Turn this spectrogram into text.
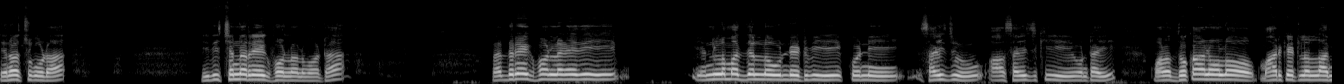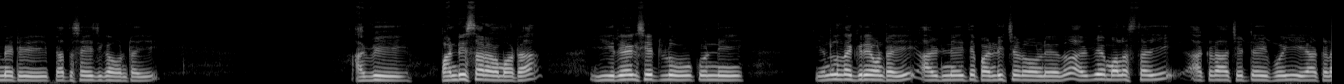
తినొచ్చు కూడా. ఇది చిన్న రేగు పండ్లు అనమాట పెద్ద రేగు పండ్లు అనేది ఇండ్ల మధ్యలో ఉండేటివి కొన్ని సైజు ఆ సైజుకి ఉంటాయి. మన దుకాణంలో మార్కెట్లలో అమ్మేటివి పెద్ద సైజుగా ఉంటాయి. అవి పండిస్తారనమాట ఈ రేగు చెట్లు కొన్ని ఇండ్ల దగ్గరే ఉంటాయి. వాటిని అయితే పండించడం లేదు. అవే మలస్తాయి. అక్కడ చెట్టు అయిపోయి అక్కడ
